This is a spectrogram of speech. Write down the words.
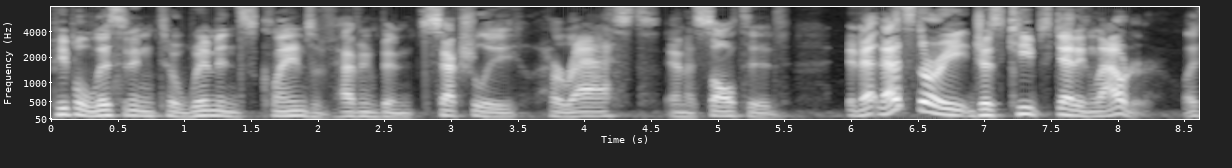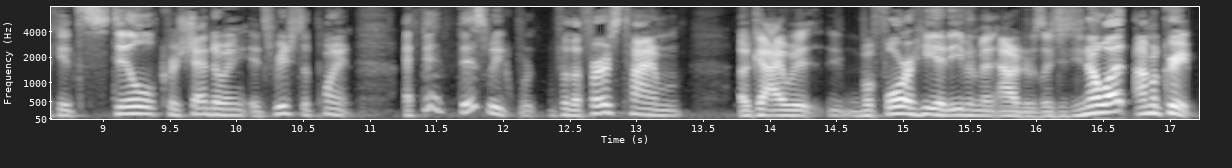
people listening to women's claims of having been sexually harassed and assaulted, that that story just keeps getting louder. Like it's still crescendoing. It's reached the point. I think this week, for- for the first time, a guy before he had even been outed was like, "You know what? I'm a creep."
